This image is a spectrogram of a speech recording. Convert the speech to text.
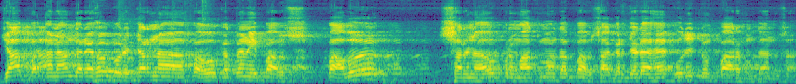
ਜਪ ਆਨੰਦ ਰਹੋ, ਗੁਰ ਚਰਨਾ ਭਉ ਕਤਨੇ ਭਵ ਭਵ ਸਰਨਾਉ ਪ੍ਰਮਾਤਮਾ ਦਾ ਭਵ ਸਾਗਰ ਜਿਹੜਾ ਹੈ, ਉਹਦੇ ਤੋਂ ਪਾਰ ਹੁੰਦਾ ਅਨੁਸਾਰ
